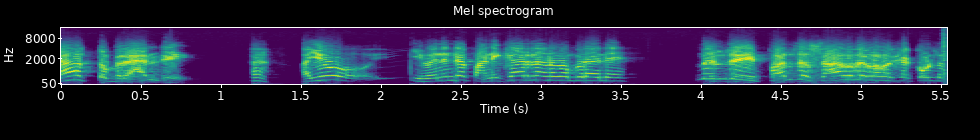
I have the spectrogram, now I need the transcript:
കാട്ടു ബ്രാൻഡ്? അയ്യോ ഇവനെന്റെ പണിക്കാരനാണ് തമ്പുരാനെ നിന്റെ ഈ പഞ്ച സാധനങ്ങളൊക്കെ കൊണ്ട്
